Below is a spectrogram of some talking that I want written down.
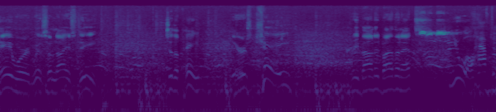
Hayward with some nice D. To the paint. Here's Shea. Rebounded by the Nets. You will have to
